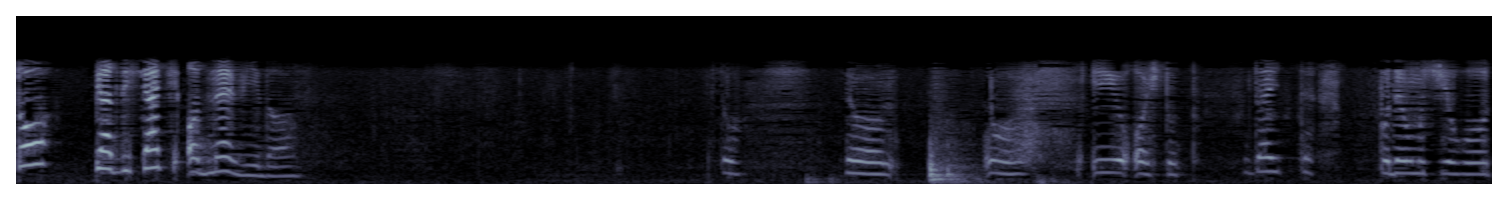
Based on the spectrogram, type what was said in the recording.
151 відео. То, то, о, і ось тут. Дайте подивимось його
